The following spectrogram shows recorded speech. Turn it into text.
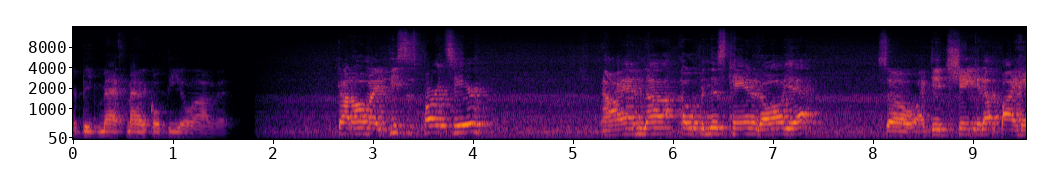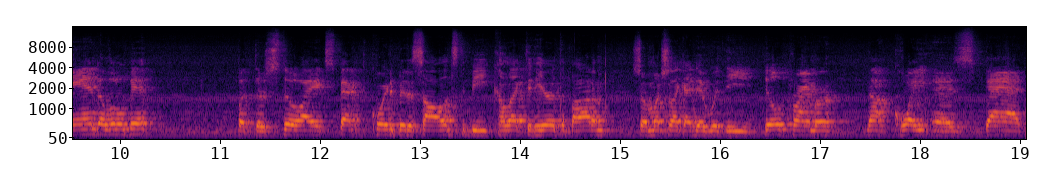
a big mathematical deal out of it. Got all my pieces parts here. Now I have not opened this can at all yet. So I did shake it up by hand a little bit, but there's still, I expect quite a bit of solids to be collected here at the bottom. So much like I did with the build primer, not quite as bad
